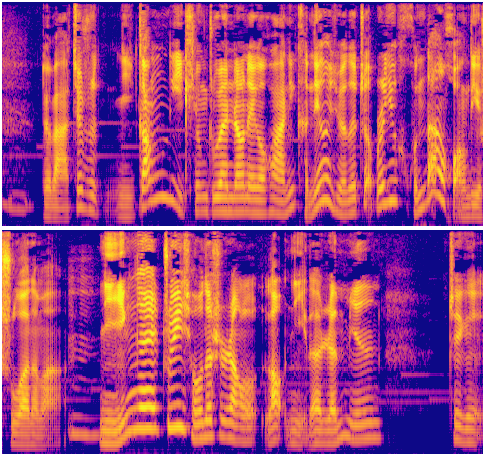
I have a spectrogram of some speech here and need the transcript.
嗯对吧？就是你刚一听朱元璋这个话，你肯定会觉得这不是一个混蛋皇帝说的吗？嗯，你应该追求的是让老你的人民这个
